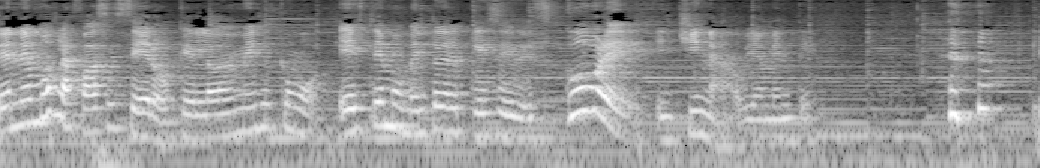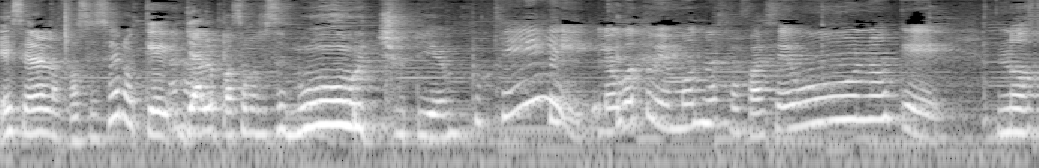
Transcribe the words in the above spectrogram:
tenemos la fase 0, que la OMS es como este momento en el que se descubre en China, obviamente. Esa era la fase 0, que Ajá. ya lo pasamos hace mucho tiempo. Sí, luego tuvimos nuestra fase 1 que nos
